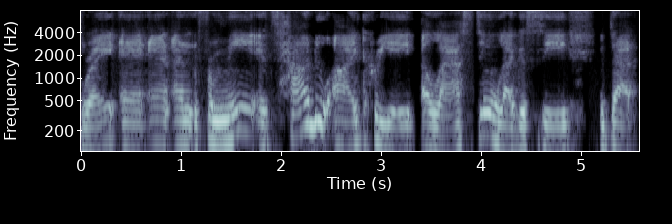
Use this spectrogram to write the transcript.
right? And, and and for me it's how do i create a lasting legacy that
